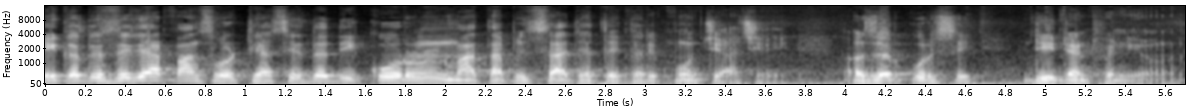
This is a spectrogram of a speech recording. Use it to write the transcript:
એકત્રીસ હજાર પાંચસો અઠ્યાસી દર્દી કોરોના માતાપિતા સાથે ઘરે પહોંચ્યા છે. Azhar Kursi ji tent news.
